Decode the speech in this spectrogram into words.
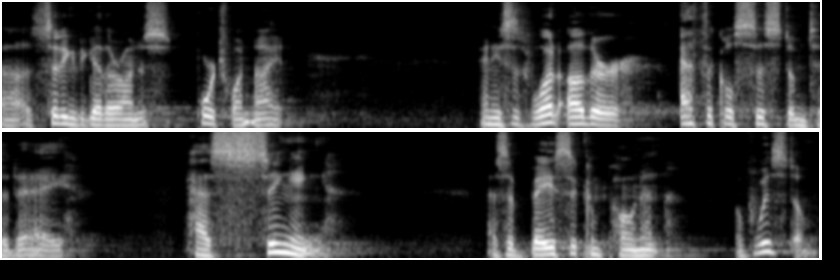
uh, sitting together on his porch one night. And he says, What other ethical system today has singing as a basic component of wisdom?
